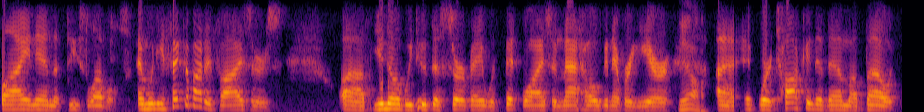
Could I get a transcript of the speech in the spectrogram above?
buying in at these levels. And when you think about advisors, uh, you know, we do this survey with Bitwise and Matt Hougan every year. Yeah. Uh, we're talking to them about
